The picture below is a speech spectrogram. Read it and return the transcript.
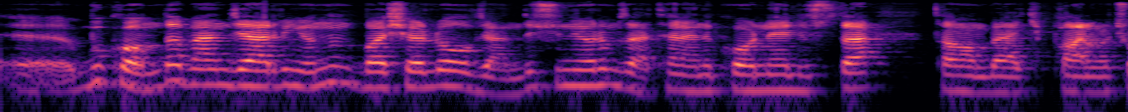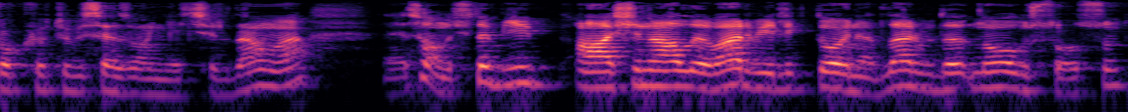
E, bu konuda ben Cervinho'nun başarılı olacağını düşünüyorum. Zaten hani Cornelius da tamam belki Parma çok kötü bir sezon geçirdi ama e, sonuçta bir aşinalığı var. Birlikte oynadılar. Bu da ne olursa olsun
